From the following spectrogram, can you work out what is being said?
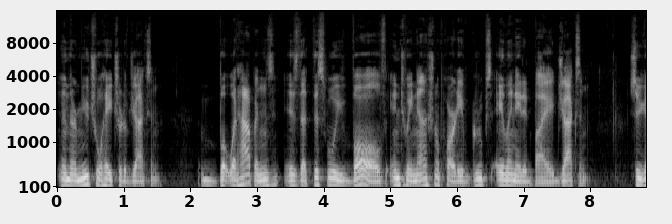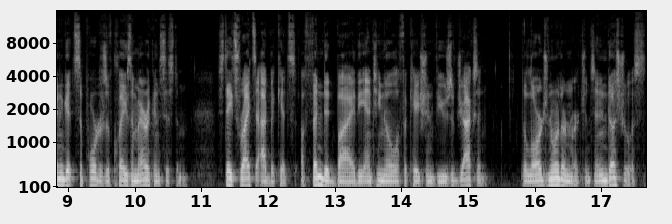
in their mutual hatred of Jackson. But what happens is that this will evolve into a national party of groups alienated by Jackson. So you're going to get supporters of Clay's American system, states' rights advocates offended by the anti nullification views of Jackson, the large northern merchants and industrialists,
